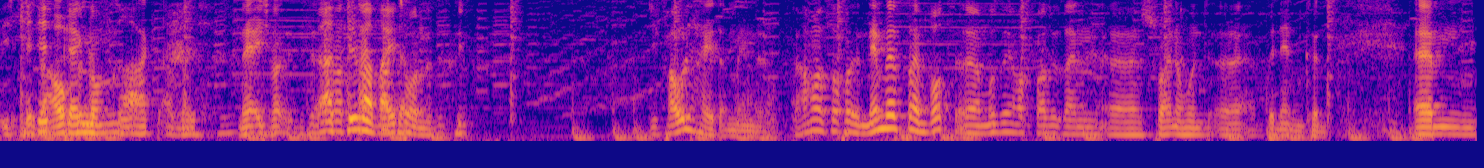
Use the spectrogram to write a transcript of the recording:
ich, hätte jetzt aufgenommen. gefragt, aber ich- Nee, ich, war- das sind Ja, einfach Zeitfaktoren, das ist die, die Faulheit am Ende. Sagen wir es doch, nennen wir es beim Wort, äh, muss er auch quasi seinen äh, Schweinehund äh, benennen können. Ähm,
